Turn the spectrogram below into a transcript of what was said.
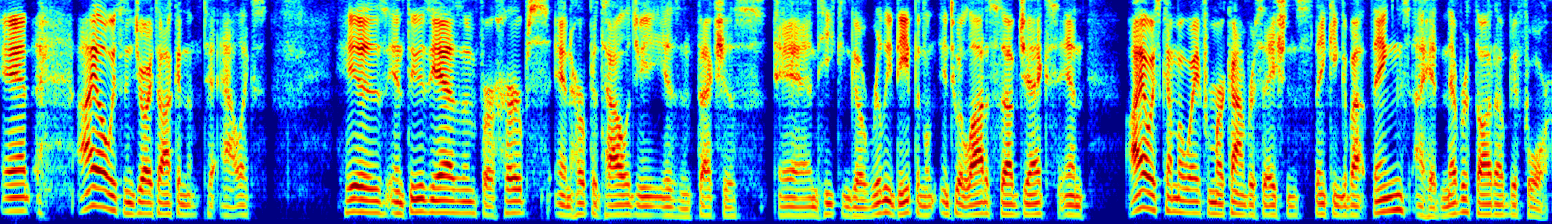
And I always enjoy talking to Alex. His enthusiasm for herps and herpetology is infectious, and he can go really deep in, into a lot of subjects. And I always come away from our conversations thinking about things I had never thought of before.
